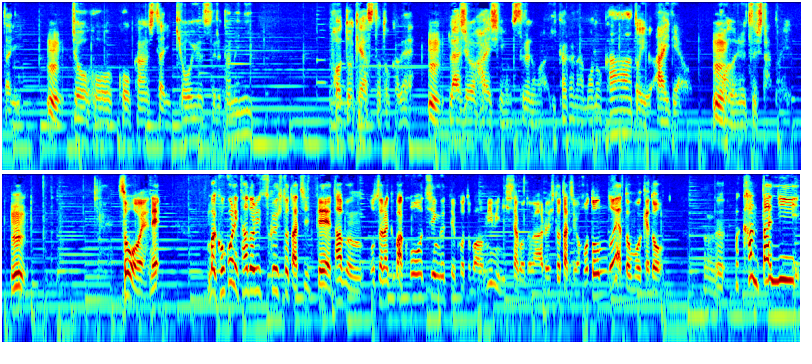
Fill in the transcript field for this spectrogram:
たりうん。情報を交換したり共有するためにポッドキャストとかでうん。ラジオ配信をするのはいかがなものかというアイデアをうん。行動に移したという、うん。そうやね。まあ、ここにたどり着く人たちって、多分、おそらく、まあ、コーチングっていう言葉を耳にしたことがある人たちがほとんどやと思うけど、うんうんまあ、簡単に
